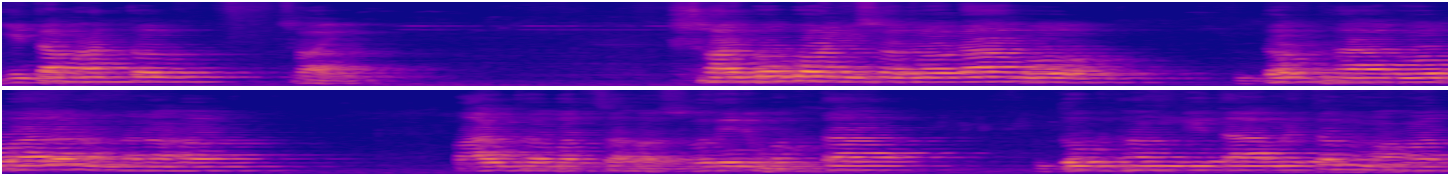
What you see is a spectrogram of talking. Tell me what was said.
গীতা মাহাত্ম ছয়। সর্বপনিষদ গাব দগ্ধা গোপাল নন্দন পার্থ বৎস সুধীর ভক্তা দুগ্ধং গীতামৃতম মহৎ।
